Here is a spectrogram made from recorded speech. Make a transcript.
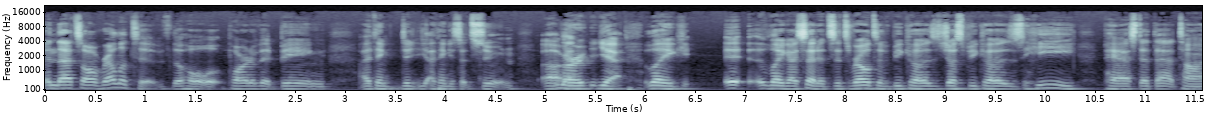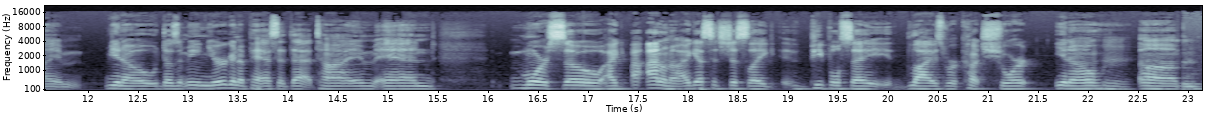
and that's all relative. The whole part of it being, I think, I think you said soon, uh, Yeah. or yeah, like it, like I said, it's it's relative because just because he passed at that time, you know, doesn't mean you're gonna pass at that time, and more so, I, I don't know. I guess it's just like people say lives were cut short, you know. Um,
